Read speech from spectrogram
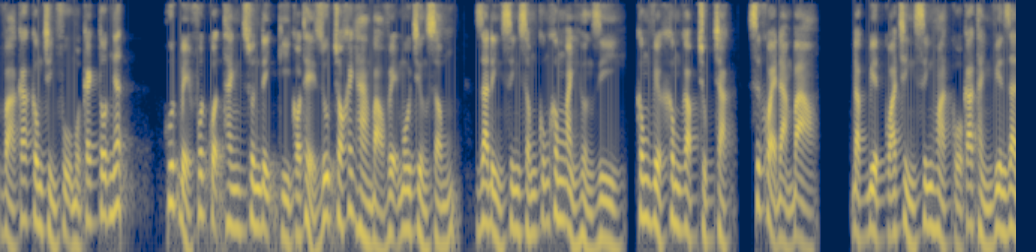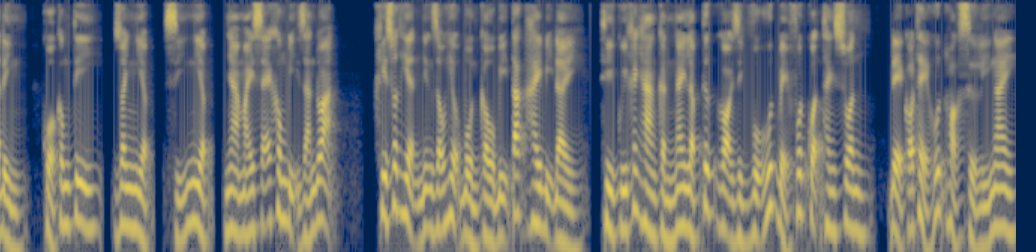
và các công trình phụ một cách tốt nhất. Hút bể phốt quận Thanh Xuân định kỳ có thể giúp cho khách hàng bảo vệ môi trường sống, gia đình sinh sống cũng không ảnh hưởng gì, công việc không gặp trục trặc, sức khỏe đảm bảo. Đặc biệt quá trình sinh hoạt của các thành viên gia đình, của công ty, doanh nghiệp, xí nghiệp, nhà máy sẽ không bị gián đoạn. Khi xuất hiện những dấu hiệu bồn cầu bị tắc hay bị đầy, thì quý khách hàng cần ngay lập tức gọi dịch vụ hút bể phốt quận Thanh Xuân, để có thể hút hoặc xử lý ngay.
